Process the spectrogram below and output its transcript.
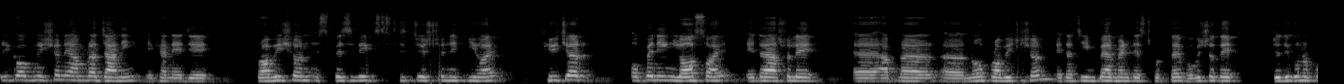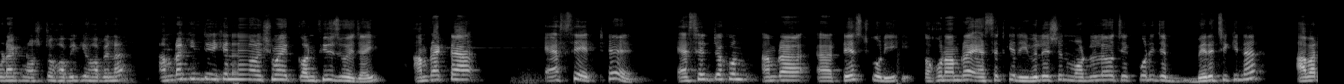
রিকগনিশনে আমরা জানি এখানে যে প্রভিশন স্পেসিফিক সিচুয়েশনে কি হয়? ফিউচার ওপেনিং লস হয়। এটা আসলে আপনার নো প্রভিশন এটা হচ্ছে ইম্পেয়ারমেন্ট টেস্ট করতে হয়। ভবিষ্যতে যদি কোনো প্রোডাক্ট নষ্ট হবে কি হবে না? আমরা কিন্তু এখানে অনেক সময় কনফিউজ হয়ে যাই। আমরা একটা অ্যাসেট হ্যাঁ অ্যাসেট যখন আমরা টেস্ট করি, তখন আমরা অ্যাসেটকে রিভেলেশন মডেলেও চেক করি যে বেড়েছে কিনা, আবার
